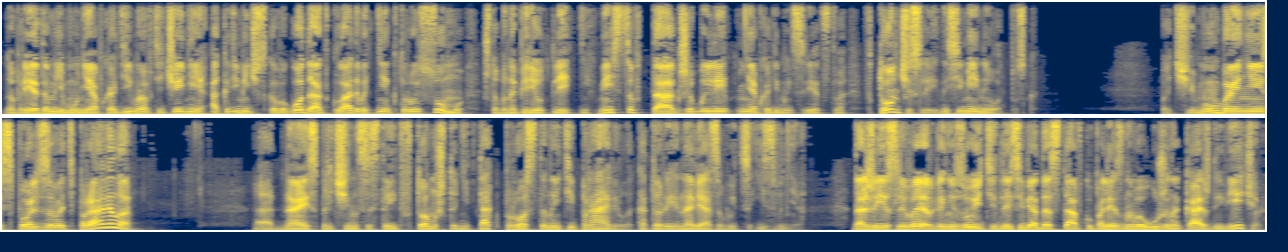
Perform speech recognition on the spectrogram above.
но при этом ему необходимо в течение академического года откладывать некоторую сумму, чтобы на период летних месяцев также были необходимые средства, в том числе и на семейный отпуск. Почему бы не использовать правила? Одна из причин состоит в том, что не так просто найти правила, которые навязываются извне. Даже если вы организуете для себя доставку полезного ужина каждый вечер,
